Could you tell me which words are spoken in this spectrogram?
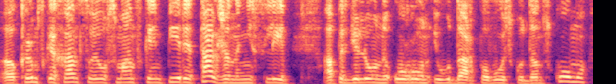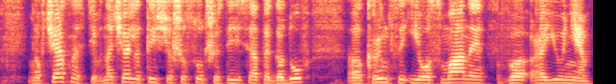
э, Крымское ханство и Османская империя также нанесли определенный урон и удар по войску Донскому. В частности, в начале 1660-х годов э, крымцы и османы в районе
